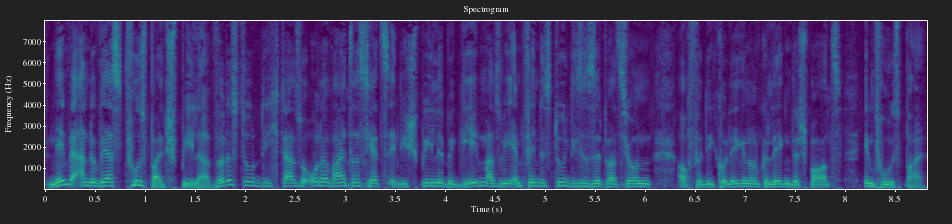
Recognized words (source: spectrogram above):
nehmen wir an, du wärst Fußballspieler. Würdest du dich da so ohne weiteres jetzt in die Spiele begeben? Also wie empfindest du diese Situation auch für die Kolleginnen und Kollegen des Sports im Fußball?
